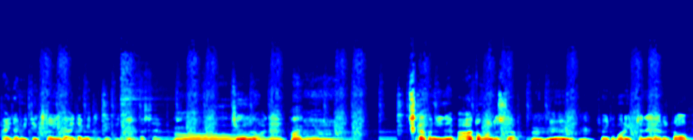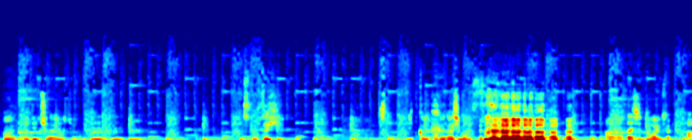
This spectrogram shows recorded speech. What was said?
間見適当に間見って言ってください。っあていうのがね、はい。うん、近くにねやっぱあると思うんですよ、うんそういうところ行ってねやるとはい。全然違いますよ、うんうんうん。ちょっとぜひちょっと一回お願いします。まあ、私のところにあ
